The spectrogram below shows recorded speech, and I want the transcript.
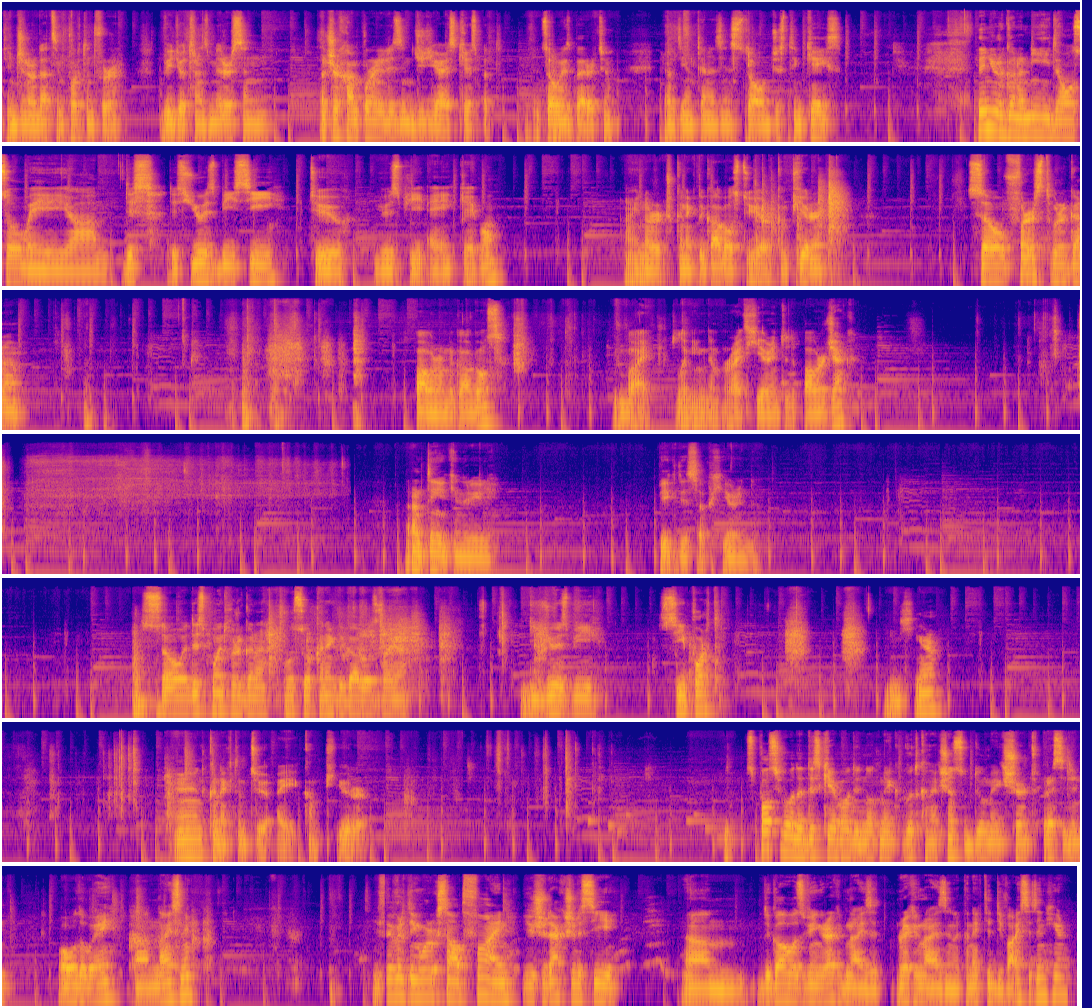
In general, that's important for video transmitters and not sure how important it is in DJI's case, but it's always better to have the antennas installed just in case. Then you're gonna need also a um, this this USB-C to USB-A cable uh, in order to connect the goggles to your computer. So first we're gonna power on the goggles by plugging them right here into the power jack. I don't think you can really pick this up here in the So at this point we're gonna also connect the goggles via the USB-C port in here. and connect them to a computer. It's possible that this cable did not make good connection, so do make sure to press it in all the way uh, nicely. If everything works out fine, you should actually see um, the goggles being recognized recognized in the connected devices in here.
